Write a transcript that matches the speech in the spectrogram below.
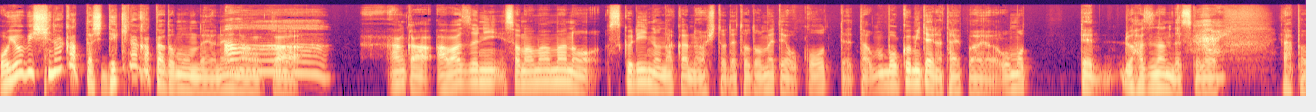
お呼びしなかったしできなかったと思うんだよねなんか。あなんか会わずにそのままのスクリーンの中の人でとどめておこうって多分僕みたいなタイプは思ってるはずなんですけど、はい。やっぱ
